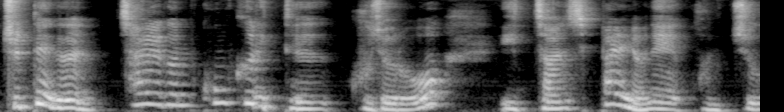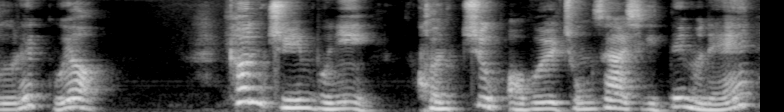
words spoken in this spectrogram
주택은 철근 콘크리트 구조로 2018년에 건축을 했고요. 현 주인분이 건축업을 종사하시기 때문에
